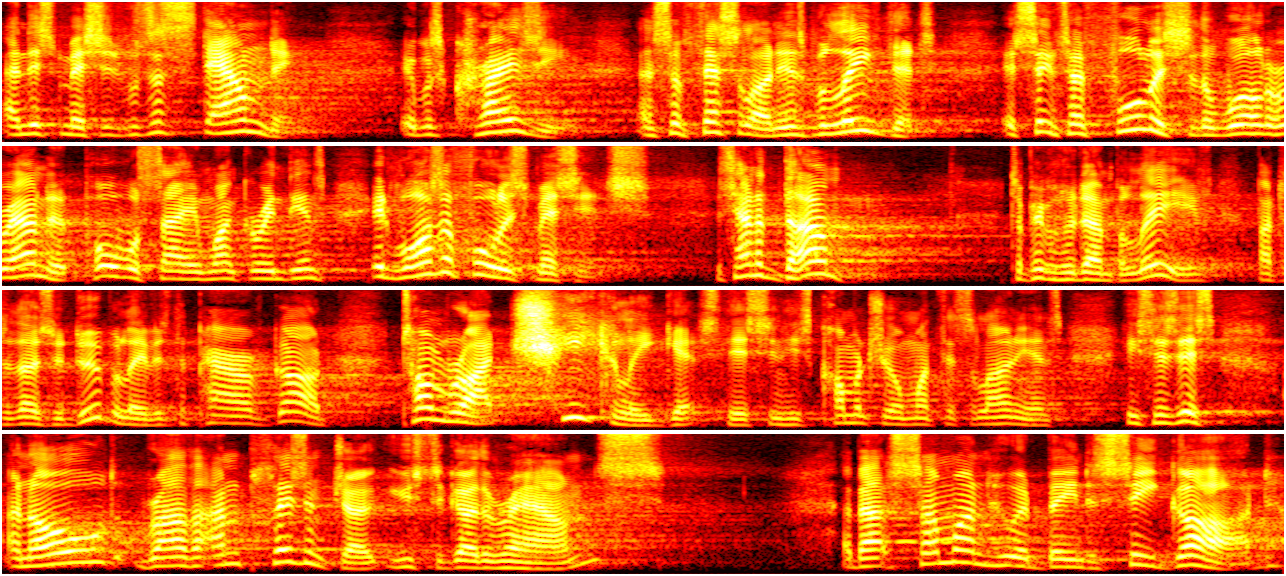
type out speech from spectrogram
And this message was astounding. It was crazy. And some Thessalonians believed it. It seemed so foolish to the world around it. Paul will say in 1 Corinthians, it was a foolish message. It sounded dumb to people who don't believe, but to those who do believe, it's the power of God. Tom Wright cheekily gets this in his commentary on 1 Thessalonians. He says this An old, rather unpleasant joke used to go the rounds about someone who had been to see God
